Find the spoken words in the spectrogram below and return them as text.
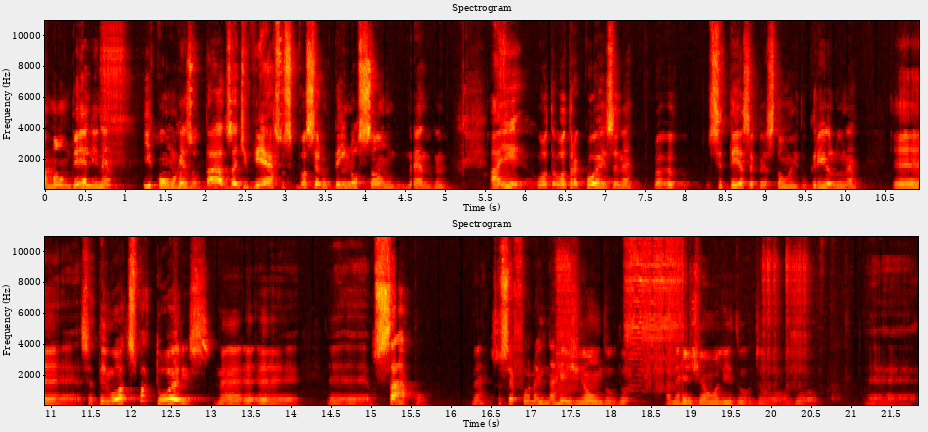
a mão dele, né? E com resultados adversos que você não tem noção, né? Aí, outra, outra coisa, né? Eu citei essa questão aí do grilo, né? É, você tem outros fatores, né? É, é, é, o sapo, né? Se você for ali na região do, do- na região ali do, do, do, é,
